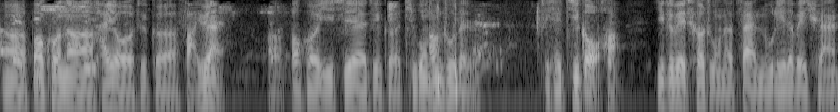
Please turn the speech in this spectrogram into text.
啊，包括呢还有这个法院，啊，包括一些这个提供帮助的这些机构哈。一直为车主呢在努力的维权。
